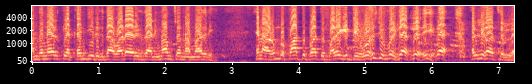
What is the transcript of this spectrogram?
அந்த நேரத்தில் கஞ்சி இருக்குதா வடை இருக்குதா நிமாம் சொன்ன மாதிரி. ஏன்னா ரொம்ப பார்த்து பார்த்து பழகிட்டு ஓடிச்சு போயிட்டார் நினைக்கிறேன் பள்ளிவாசல்ல.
